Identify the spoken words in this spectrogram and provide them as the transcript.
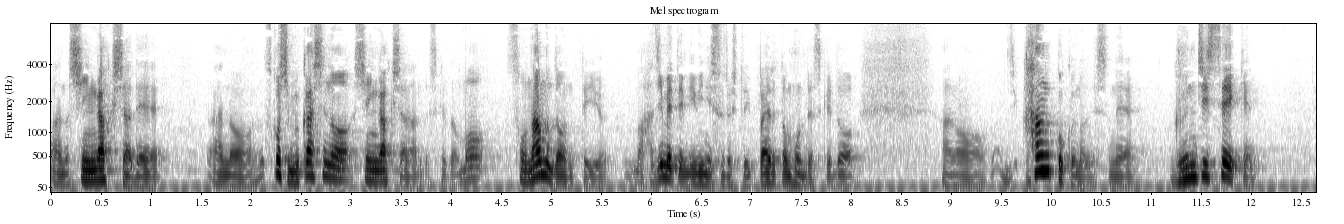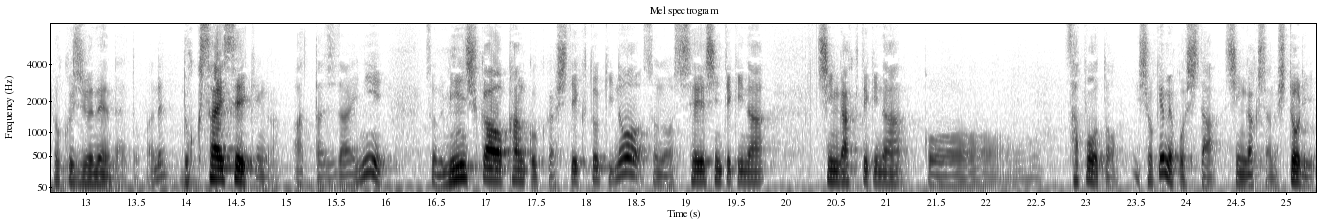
あの神学者であの少し昔の神学者なんですけどもソナムドンっていう、まあ、初めて耳にする人いっぱいいると思うんですけどあの韓国のですね軍事政権60年代とかね独裁政権があった時代にその民主化を韓国がしていく時のその精神的な神学的なこうサポート一生懸命こうした神学者の一人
